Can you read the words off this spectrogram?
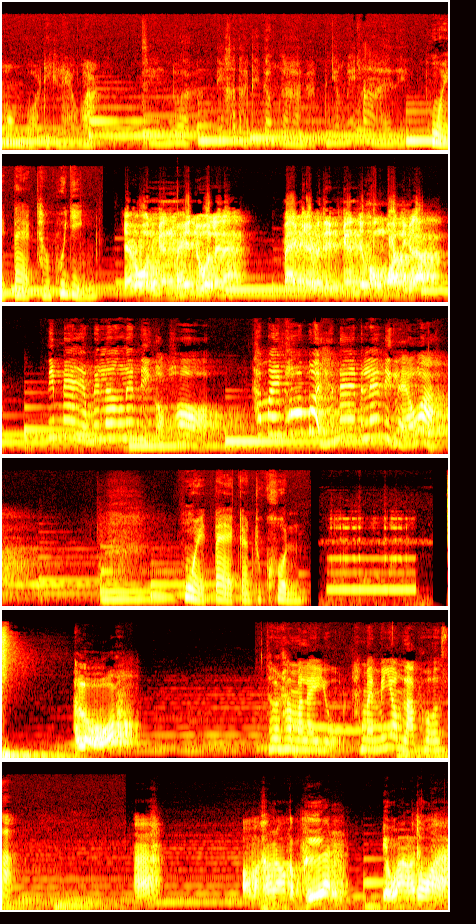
ห้องบอสอีกแล้วอะ ห่วยแตกทั้งผู้หญิง แกโอนเงินมาให้ด่วนเลยนะ แม่แกไปติดเงินเจ้าของบ่อนอีกแล้ว นี่แม่ยังไม่เลิกเล่นอีกเหรอพ่อทำไมพ่อปล่อยให้แม่ไปเล่นอีกแล้วอะ ห่วยแตกกันทุกคน ฮัลโหล เธอทำอะไรอยู่ทำไมไม่ยอมรับโทรศัพท์ ฮะ ออกมาข้างนอกกับเพื่อน เดี๋ยวว่างแล้วโทรหา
